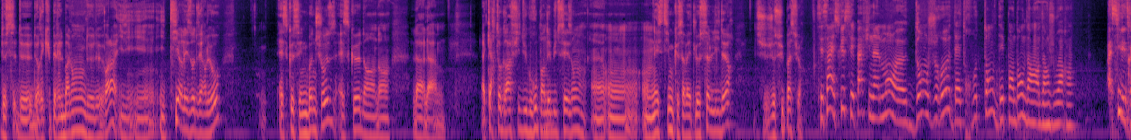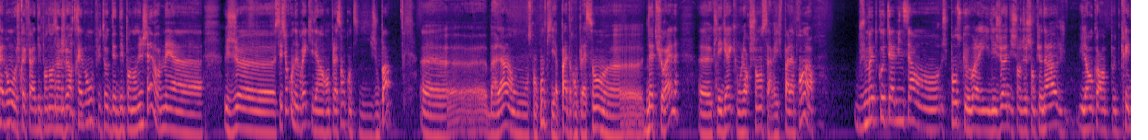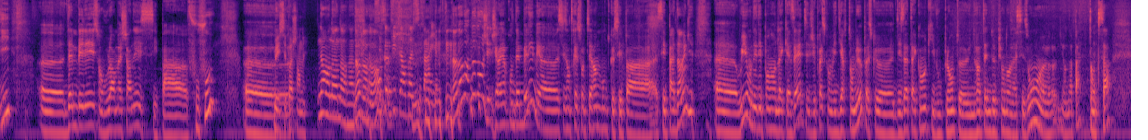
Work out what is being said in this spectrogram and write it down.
de, de, récupérer le ballon, de, voilà, il, tire les autres vers le haut. Est-ce que c'est une bonne chose? Est-ce que dans, dans la, cartographie du groupe en début de saison, euh, on estime que ça va être le seul leader? Je ne suis pas sûr. C'est ça, est-ce que c'est pas finalement euh, dangereux d'être autant dépendant d'un joueur hein? Ah, s'il est très bon, je préfère être dépendant d'un joueur très bon plutôt que d'être dépendant d'une chèvre. Mais euh, je, c'est sûr qu'on aimerait qu'il ait un remplaçant quand il joue pas. Euh, bah là, on se rend compte qu'il n'y a pas de remplaçant euh, naturel, euh, que les gars qui ont leur chance n'arrivent pas à la prendre. Alors, je mets de côté Aminsa. En, je pense que voilà, il est jeune, il change de championnat, je- il a encore un peu de crédit. Euh, Dembélé, sans vouloir m'acharner, c'est pas foufou. Euh, Mais c'est pas acharné. Non, non, non, non. Non, non, non, C'est comme Peter Boss, c'est pareil. non, non, non, non, non, j'ai j'ai rien contre Dembélé, mais euh, ses entrées sur le terrain montrent que c'est pas, c'est pas dingue. Euh, oui, on est dépendant de la casette. J'ai presque envie de dire tant mieux parce que des attaquants qui vous plantent une vingtaine de pions dans la saison, euh, il y en a pas tant que ça.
